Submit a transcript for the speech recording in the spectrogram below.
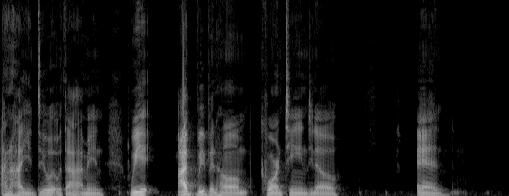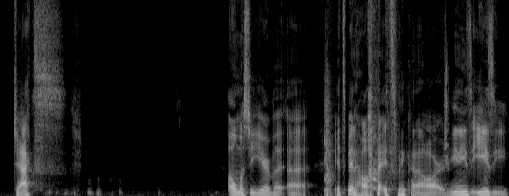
I don't know how you do it with that. I mean, we I we've been home quarantined, you know, and Jack's almost a year, but uh, it's been hard. It's been kind of hard. He needs easy.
